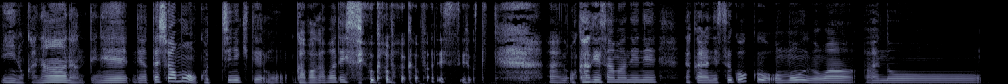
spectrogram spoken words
いいのかななんてね。で、私はもうこっちに来て、もうガバガバですよ、ガバガバですよ。あの、おかげさまでね。だからね、すごく思うのは、あのー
